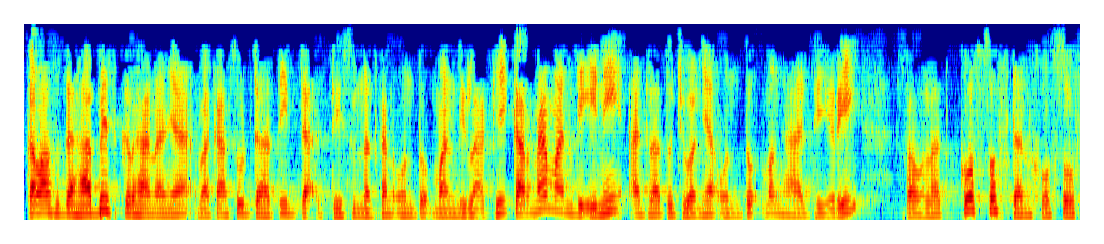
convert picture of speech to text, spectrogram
Kalau sudah habis gerhananya, maka sudah tidak disunatkan untuk mandi lagi. Karena mandi ini adalah tujuannya untuk menghadiri sholat kusuf dan khusuf.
